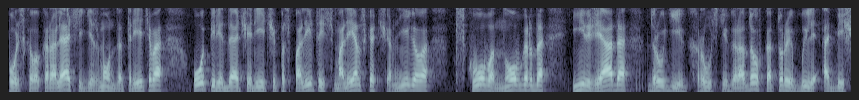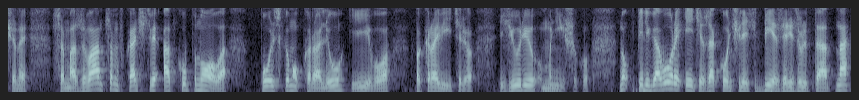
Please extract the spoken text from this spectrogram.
польского короля Сигизмунда III о передаче Речи Посполитой Смоленска, Чернигова, Пскова, Новгорода и ряда других русских городов, которые были обещаны самозванцам в качестве откупного польскому королю и его покровителю Юрию Мнишику. Ну, переговоры эти закончились безрезультатно,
